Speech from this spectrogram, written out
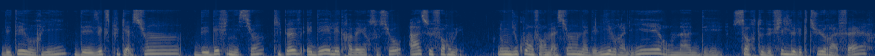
des théories, des explications, des définitions qui peuvent aider les travailleurs sociaux à se former. Donc du coup, en formation, on a des livres à lire, on a des sortes de fiches de lecture à faire,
